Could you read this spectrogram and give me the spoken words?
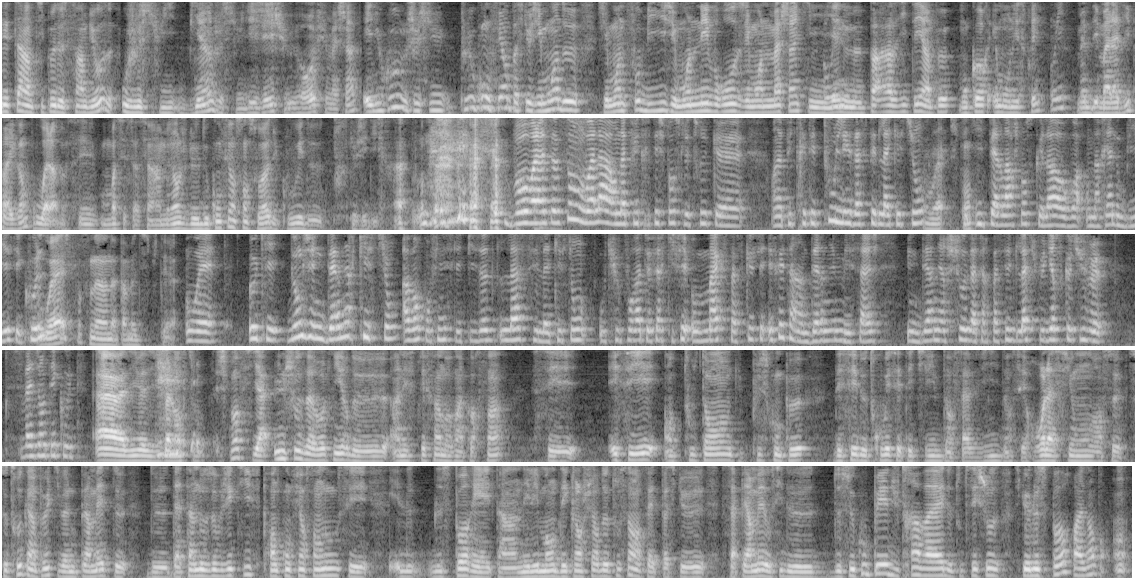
état un petit peu de symbiose où je suis bien, je suis léger, je suis heureux, je suis machin. Et du coup, je suis plus confiant parce que j'ai moins de, j'ai moins de phobie, j'ai moins de névrose, j'ai moins de machin qui Oui. viennent me parasiter un peu mon corps et mon esprit. oui. Même des maladies, par exemple. Voilà, c'est, pour moi, c'est ça. C'est un mélange de, de confiance en soi, du coup, et de tout ce que j'ai dit. bon, voilà, de toute façon, voilà, on a pu traiter, je pense, le truc. euh, on a pu traiter tous les aspects de la question. ouais, je C'était pense. hyper large, je pense que là, on voit- on n'a rien oublié, c'est cool. Ouais, je pense qu'on a, pas mal discuté là. Ouais. Ok, donc j'ai une dernière question avant qu'on finisse l'épisode. Là, c'est la question où tu pourras te faire kiffer au max parce que c'est. Est-ce que tu as un dernier message, une dernière chose à faire passer? Là, tu peux dire ce que tu veux. Vas-y, on t'écoute. Ah, vas-y, vas-y, je balance tout. Je pense qu'il y a une chose à retenir de un esprit sain dans un corps sain, c'est essayer en tout temps, du plus qu'on peut, d'essayer de trouver cet équilibre dans sa vie, dans ses relations, dans ce, truc un peu qui va nous permettre d'atteindre nos objectifs, prendre confiance en nous, c'est le, sport est un élément déclencheur de tout ça en fait parce que ça permet aussi de, de se couper du travail, de toutes ces choses parce que le sport par exemple, on,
